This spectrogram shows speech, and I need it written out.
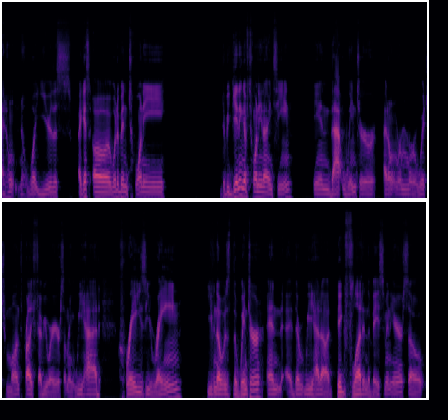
I don't know what year this. I guess oh, it would have been twenty, the beginning of 2019. In that winter, I don't remember which month, probably February or something. We had crazy rain even though it was the winter and uh, there we had a big flood in the basement here so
